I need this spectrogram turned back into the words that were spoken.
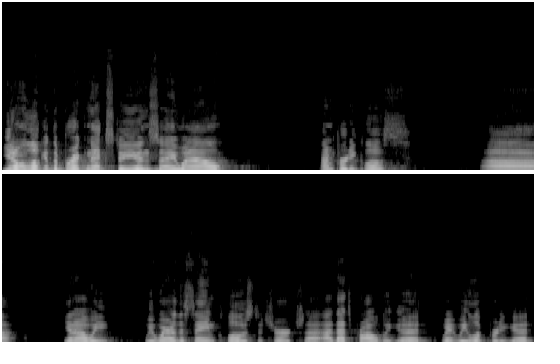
You don't look at the brick next to you and say, well, I'm pretty close. Uh, you know, we, we wear the same clothes to church. I, I, that's probably good. We, we look pretty good.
